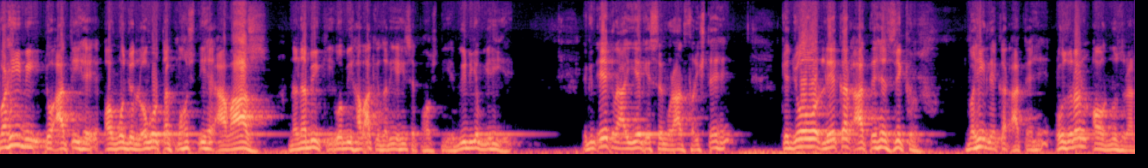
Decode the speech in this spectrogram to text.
وہی بھی جو آتی ہے اور وہ جو لوگوں تک پہنچتی ہے آواز نبی کی، وہ بھی ہوا کے ذریعے ہی سے پہنچتی ہے۔ میڈیم یہی ہے۔ لیکن ایک رائے یہ کہ اس سے مراد فرشتے ہیں کہ جو لے کر آتے ہیں ذکر، وہی لے کر آتے ہیں عذرن اور نذرن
